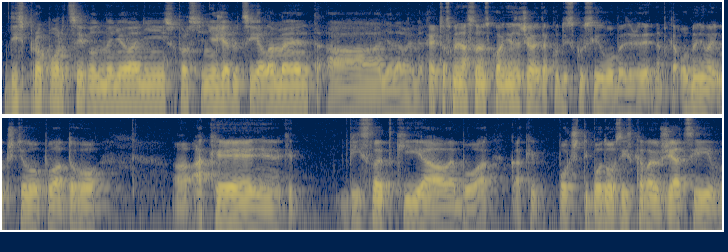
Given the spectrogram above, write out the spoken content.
disproporcie v odmenovaní sú proste nežiaducí element a nedávajme to. to sme na Slovensku aj nezačali takú diskusiu vôbec, že napríklad odmenovať učiteľov podľa toho, aké nejaké výsledky alebo ak, aké počty bodov získavajú žiaci v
